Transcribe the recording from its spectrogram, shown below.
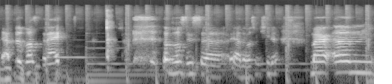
ja, dat was drijft. dat was dus, uh, ja, de wasmachine. Maar um,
